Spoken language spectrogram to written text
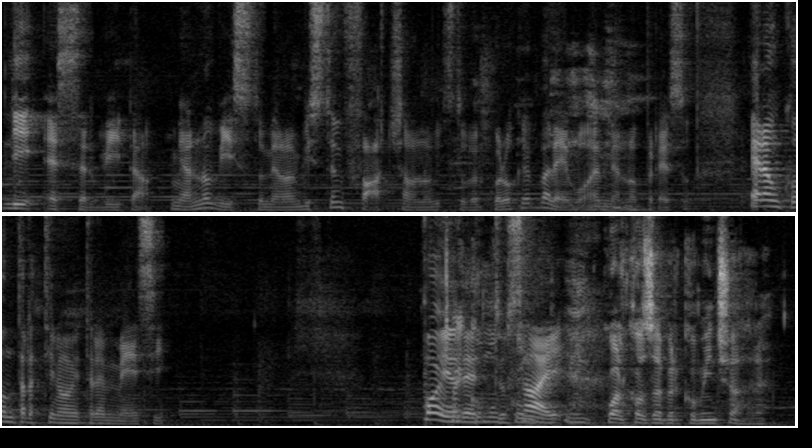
lì è servita. Mi hanno visto mi hanno visto in faccia mi hanno visto per quello che valevo e mi hanno preso. Era un contrattino di tre mesi. Poi ho Fai detto comunque sai qualcosa per cominciare.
